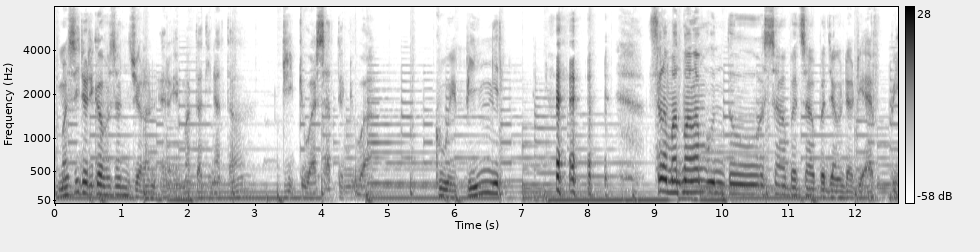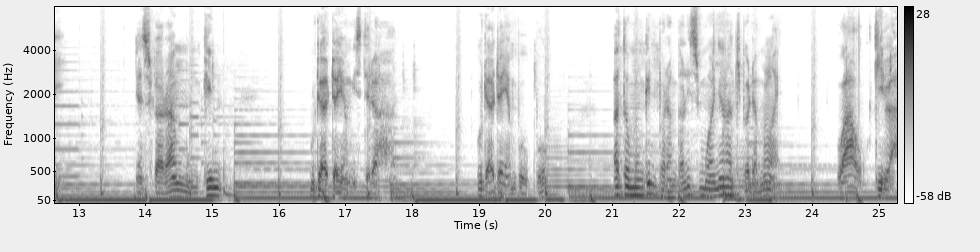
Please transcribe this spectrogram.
Masih dari kawasan Jalan RE Marta Dinata di 212 Gue bingit Selamat malam untuk sahabat-sahabat yang udah di FB Dan sekarang mungkin udah ada yang istirahat Udah ada yang bobo Atau mungkin barangkali semuanya lagi pada melek. Wow, gila.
